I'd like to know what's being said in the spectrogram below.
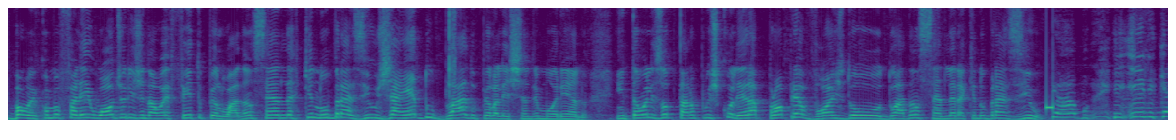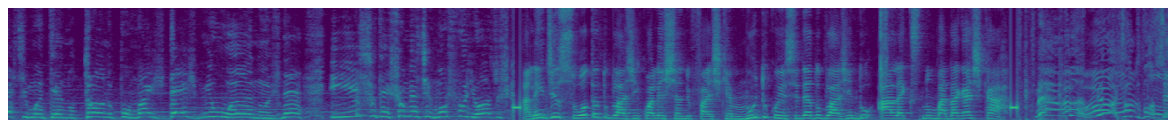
Bom, e como eu falei, o áudio original é feito pelo Adam Sandler, que no Brasil já é dublado pelo Alexandre Moreno. Então eles optaram por escolher a própria voz do, do Adam Sandler aqui no Brasil. Diabo, e ele quer se manter no trono por mais 10 mil anos, né? E isso deixou meus irmãos furiosos. Além disso, outra dublagem que o Alexandre faz que é muito conhecida é a dublagem do Alex no Madagascar. Meu mano, eu ajudo você.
